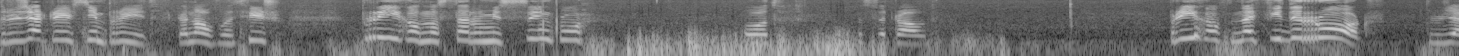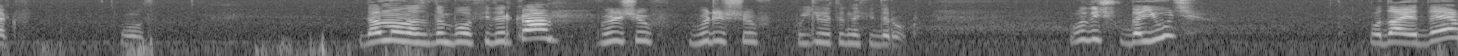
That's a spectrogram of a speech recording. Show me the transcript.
Друзяки, всім привіт! Канал Flatfish. Приїхав на стару місцинку. От, така от. Приїхав на фідерок. Друзяки. От. Давно у нас не було фідерка. Вирішив, вирішив поїхати на фідерок. Водичку дають. Вода йде.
